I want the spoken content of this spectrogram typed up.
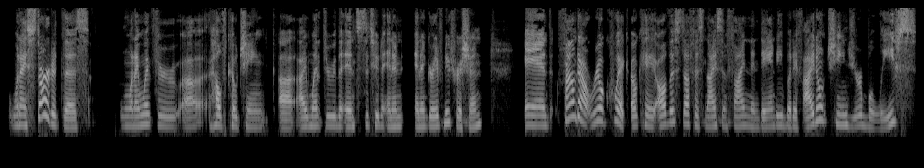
when I started this, when I went through uh, health coaching, uh, I went through the Institute of In- Integrative Nutrition and found out real quick. Okay, all this stuff is nice and fine and dandy, but if I don't change your beliefs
